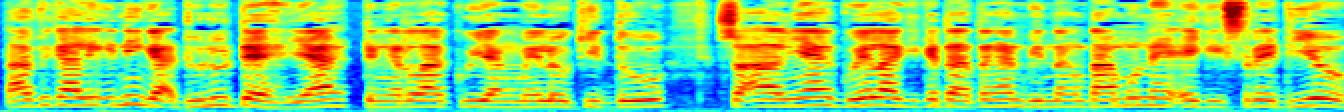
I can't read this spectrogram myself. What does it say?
tapi kali ini nggak dulu deh ya denger lagu yang melo gitu. Soalnya gue lagi kedatangan bintang tamu nih Egix Radio.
